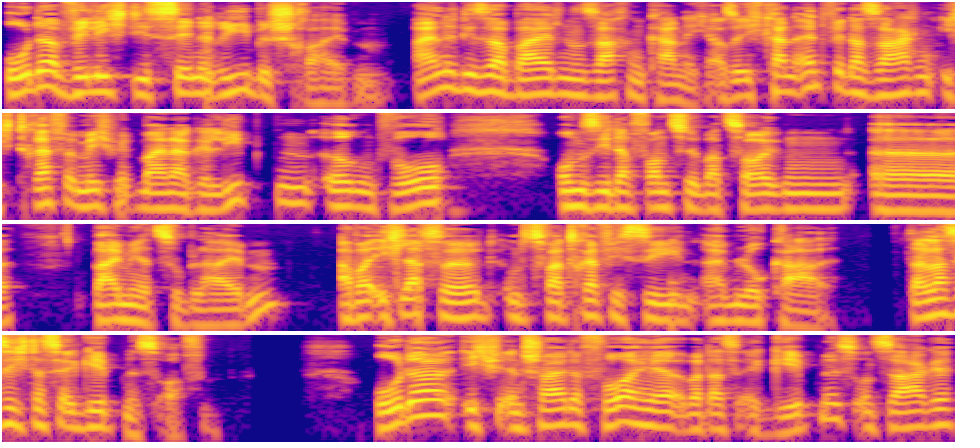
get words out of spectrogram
Oder will ich die Szenerie beschreiben? Eine dieser beiden Sachen kann ich. Also ich kann entweder sagen, ich treffe mich mit meiner Geliebten irgendwo, um sie davon zu überzeugen, äh, bei mir zu bleiben. Aber ich lasse, und zwar treffe ich sie in einem Lokal. Da lasse ich das Ergebnis offen. Oder ich entscheide vorher über das Ergebnis und sage,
